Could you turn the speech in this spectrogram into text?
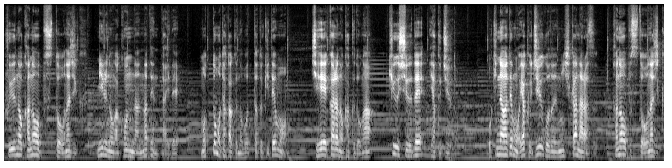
冬のカノープスと同じく見るのが困難な天体で最も高く登った時でも地平からの角度が九州で約10度。沖縄でも約15度にしかならずカノープスと同じく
